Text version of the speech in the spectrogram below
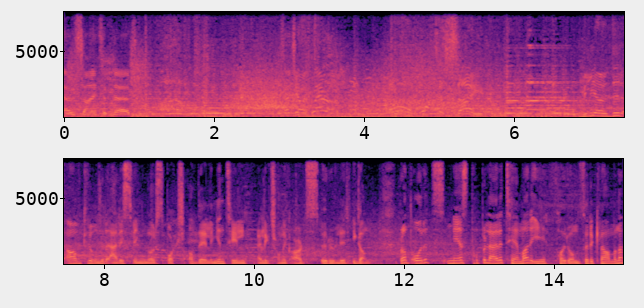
no signs of nerves. sight. Milliarder av kroner er i sving når sportsavdelingen til Electronic Arts ruller i gang. Blant årets mest populære temaer i forhåndsreklamene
